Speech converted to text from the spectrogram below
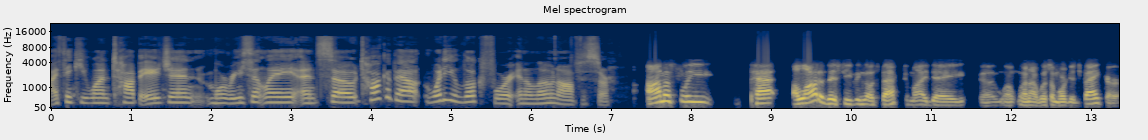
I think you won top agent more recently. And so, talk about what do you look for in a loan officer? Honestly, Pat, a lot of this even goes back to my day uh, when, when I was a mortgage banker,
